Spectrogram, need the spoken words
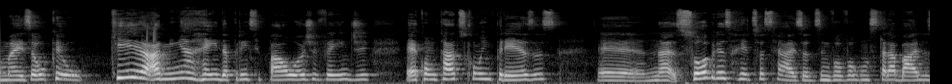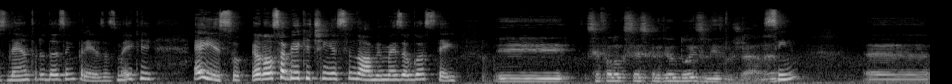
mas o que eu que a minha renda principal hoje vem de é, contatos com empresas é, na, sobre as redes sociais. Eu desenvolvo alguns trabalhos dentro das empresas. Meio que é isso. Eu não sabia que tinha esse nome, mas eu gostei. E você falou que você escreveu dois livros já, né? Sim. É,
